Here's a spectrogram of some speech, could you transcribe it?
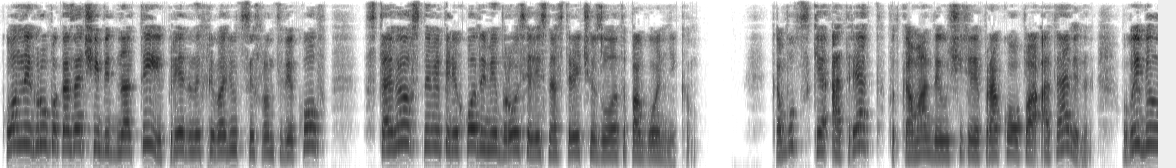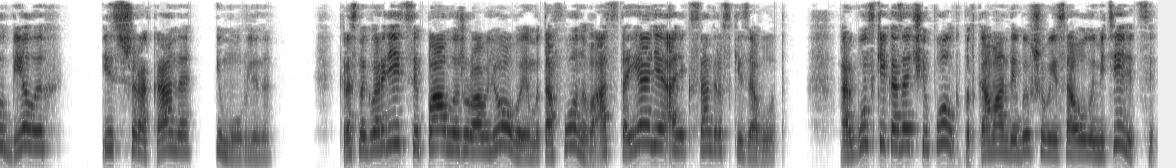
Конные группы казачьей бедноты и преданных революции фронтовиков стоверстными переходами бросились навстречу золотопогонникам. Кабутский отряд под командой учителя Прокопа Атавина выбил белых из Широкана и Мурлина. Красногвардейцы Павла Журавлева и Матафонова отстояли Александровский завод. Аргунский казачий полк под командой бывшего Исаула Метелицы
